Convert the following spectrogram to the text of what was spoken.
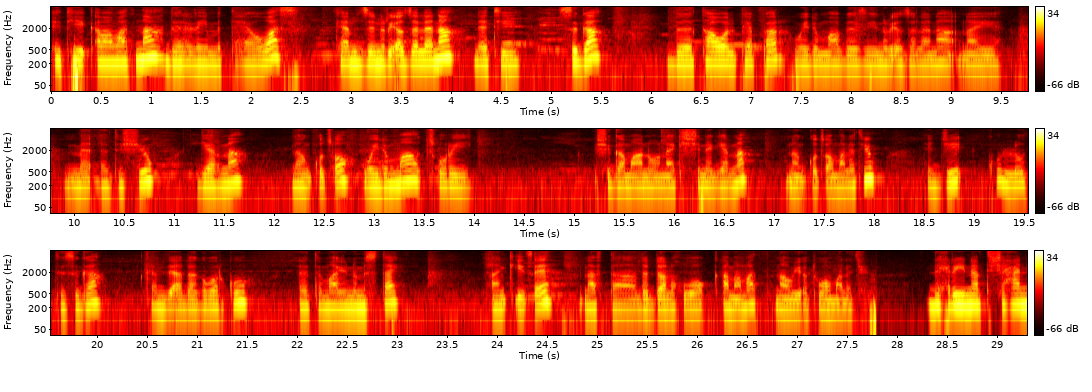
እቲ ቀመማትና ድሕሪ ምትሕውዋስ ከምዚ ንሪኦ ዘለና ነቲ ስጋ ብ towel paper ወይ ድማ በዚ ንሪኦ ዘለና ናይ tissue ጌርና ነንቁፆ ወይ ድማ ፅሩይ ሽገማኖ ናይ ክሽነ ጌርና ነንቁፆ ማለት እዩ። ሕጂ ኩሉ እቲ ስጋ ከምዚኣ ዳገበርኩ እቲ ማዩ ንምስታይ ኣንቂፀ ናፍታ ደዳለኽዎ ቀመማት ናውየእትዎ ማለት እዩ። ድሕሪ ናብቲ ሸሓኒ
